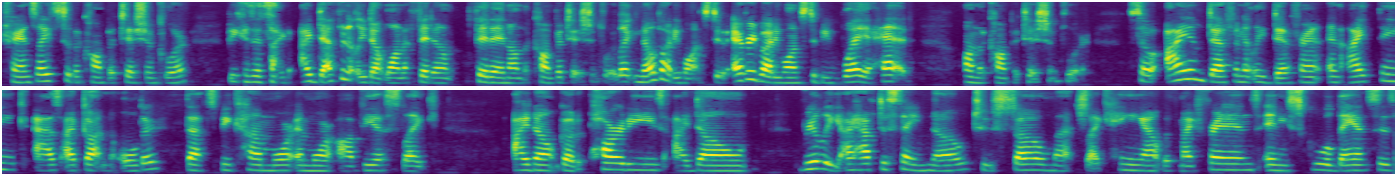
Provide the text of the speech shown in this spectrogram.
translates to the competition floor because it's like I definitely don't want to fit in fit in on the competition floor. Like nobody wants to. Everybody wants to be way ahead on the competition floor. So I am definitely different and I think as I've gotten older that's become more and more obvious like I don't go to parties, I don't really I have to say no to so much like hanging out with my friends, any school dances.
